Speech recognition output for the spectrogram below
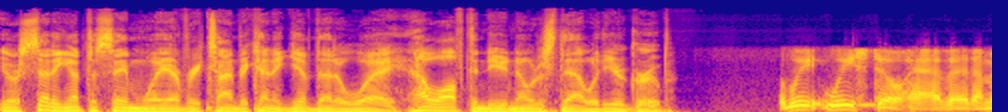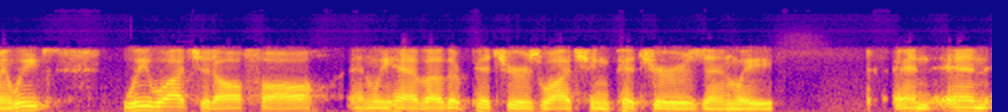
you're setting up the same way every time to kind of give that away. How often do you notice that with your group? We we still have it. I mean, we we watch it all fall, and we have other pitchers watching pitchers, and we and and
